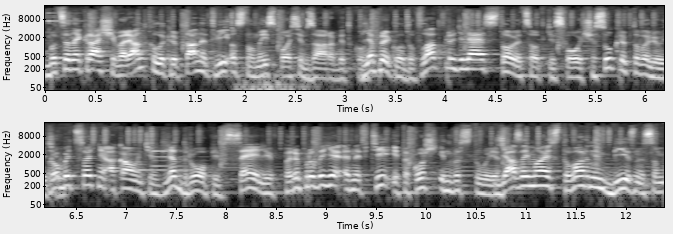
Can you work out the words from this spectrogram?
бо це найкращий варіант, коли крипта не твій основний спосіб заробітку. Для прикладу, Влад приділяє 100% свого часу криптовалюті, робить сотні акаунтів для дропів, сейлів, перепродає NFT і також інвестує. Я займаюсь товарним бізнесом,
